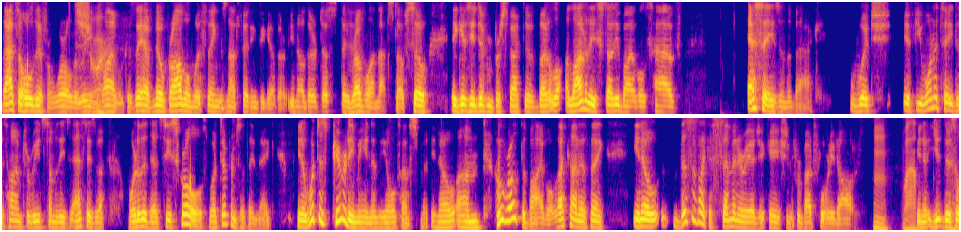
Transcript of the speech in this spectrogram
that's a whole different world of reading Sure. the Bible because they have no problem with things not fitting together. You know, they're just, they Yeah. revel in that stuff. So it gives you a different perspective. But a, lot of these study Bibles have essays in the back, which if you want to take the time to read some of these essays about What are the Dead Sea Scrolls? What difference did they make? You know, what does purity mean in the Old Testament? You know, um, who wrote the Bible? That kind of thing. You know, this is like a seminary education for about forty dollars. Hmm. Wow. You know, you, there's a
